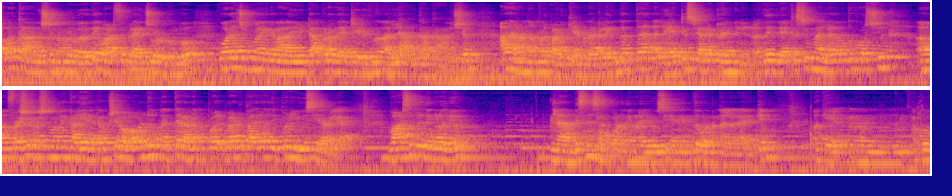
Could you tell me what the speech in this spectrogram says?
അവർക്ക് ആവശ്യം നമ്മൾ വെറുതെ വാട്സപ്പിൽ അയച്ചു കൊടുക്കുമ്പോൾ കുറേ ചുമ്മാ ഇങ്ങനെ വാരിയിട്ട് അവിടെ എടുക്കുന്ന നല്ല ആൾക്കാർക്ക് ആവശ്യം. അതാണ് നമ്മൾ പഠിക്കേണ്ടതായിട്ടുള്ള ഇന്നത്തെ ലേറ്റസ്റ്റ് ആയ ട്രെൻഡിങ് അത് ലേറ്റസ്റ്റ് എന്നല്ല നമുക്ക് കുറച്ച് ഫ്രഷ് ഫ്രഷ് എന്ന് പറഞ്ഞാൽ കളിയാക്കാം. പക്ഷേ ഓൾഡ് മെത്തഡാണ് ഒരുപാട് പലരും അത് ഇപ്പോഴും യൂസ് ചെയ്യാറില്ല. വാട്സപ്പിൽ നിങ്ങളൊരു ബിസിനസ് അക്കൗണ്ട് നിങ്ങൾ യൂസ് ചെയ്യുന്നത് എന്തുകൊണ്ട് നല്ലതായിരിക്കും. ഓക്കെ അപ്പോൾ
